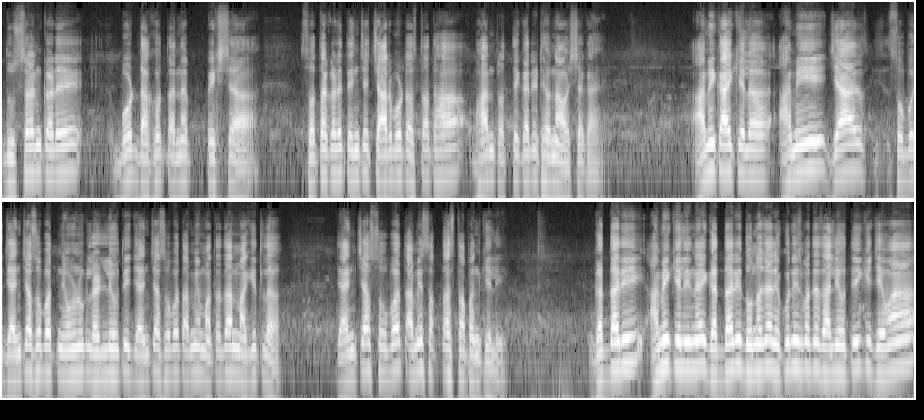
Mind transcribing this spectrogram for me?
दुसऱ्यांकडे बोट दाखवतानापेक्षा स्वतःकडे त्यांचे चार बोट असतात हा भान प्रत्येकाने ठेवणं आवश्यक आहे. आम्ही काय केलं आम्ही ज्या सोबत ज्यांच्यासोबत निवडणूक लढली होती ज्यांच्यासोबत आम्ही मतदान मागितलं त्यांच्यासोबत आम्ही सत्ता स्थापन केली. गद्दारी आम्ही केली नाही गद्दारी दोन हजार एकोणीसमध्ये झाली होती की जेव्हा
